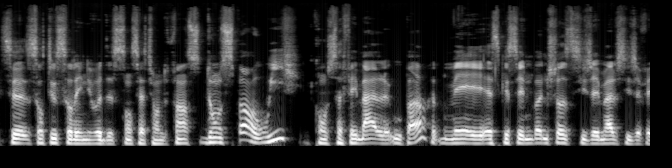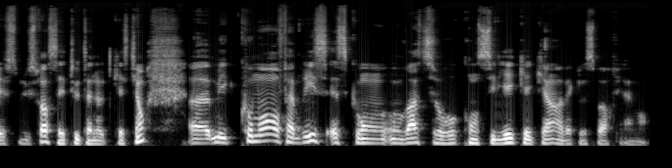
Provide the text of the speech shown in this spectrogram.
surtout sur les niveaux de sensation de faim. Dans le sport, oui, quand ça fait mal ou pas, mais est-ce que c'est une bonne chose si j'ai mal, si j'ai fait du sport, c'est toute une autre question. Euh, mais comment, Fabrice, est-ce qu'on va se réconcilier quelqu'un avec le sport finalement?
